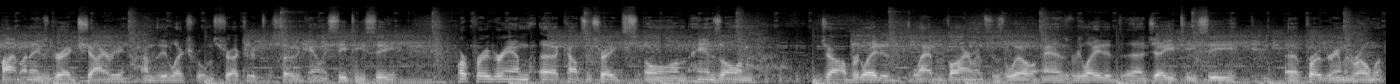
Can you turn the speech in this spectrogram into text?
Hi, my name is Greg Shirey. I'm the electrical instructor at the Scioto County CTC. Our program uh, concentrates on hands-on job-related lab environments as well as related uh, JATC uh, program enrollment.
